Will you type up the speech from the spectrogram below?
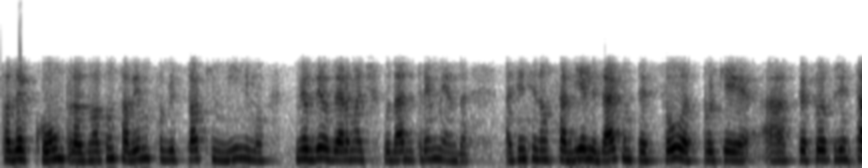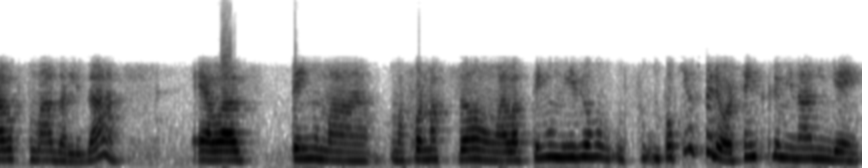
fazer compras, nós não sabíamos sobre estoque mínimo. Meu Deus, era uma dificuldade tremenda. A gente não sabia lidar com pessoas, porque as pessoas que a gente estava acostumado a lidar, elas têm uma, uma formação, elas têm um nível um pouquinho superior, sem discriminar ninguém.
